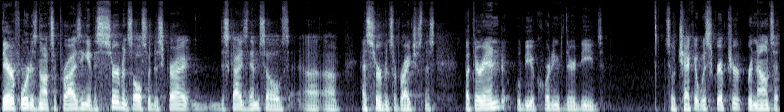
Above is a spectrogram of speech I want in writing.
Therefore, it is not surprising if his servants also disguise themselves uh, uh, as servants of righteousness, but their end will be according to their deeds. So check it with Scripture, renounce it.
